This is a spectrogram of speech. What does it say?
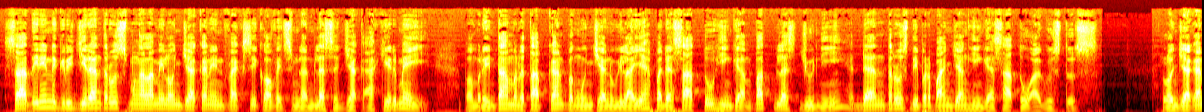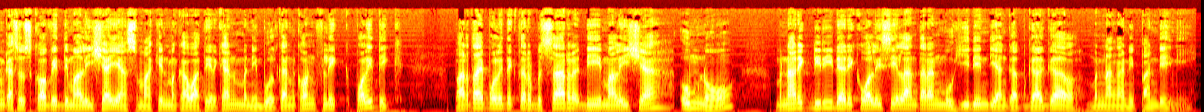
saat ini negeri jiran terus mengalami lonjakan infeksi COVID-19 sejak akhir Mei. Pemerintah menetapkan penguncian wilayah pada 1 hingga 14 Juni dan terus diperpanjang hingga 1 Agustus. Lonjakan kasus COVID di Malaysia yang semakin mengkhawatirkan menimbulkan konflik politik. Partai politik terbesar di Malaysia, UMNO, menarik diri dari koalisi lantaran Muhyiddin dianggap gagal menangani pandemi.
